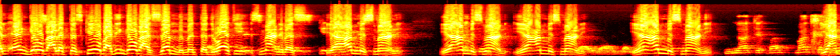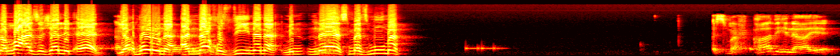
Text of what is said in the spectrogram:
الآن جاوب على التزكية وبعدين جاوب على الذم. ما أنت دلوقتي اسمعني بس. يا عم اسمعني. يا عم اسمعني. يا عم اسمعني. يا عم اسمعني. يعني الله عز وجل الآن يأمرنا أن نأخذ ديننا من ناس مذمومة. اسمح. هذه الآية.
